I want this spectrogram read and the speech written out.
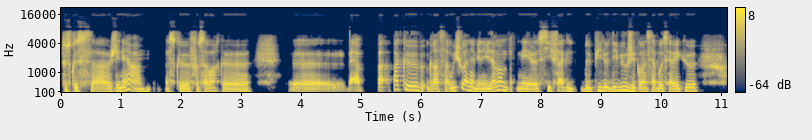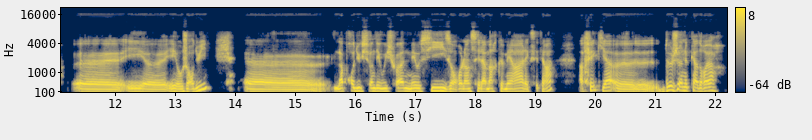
tout ce que ça génère, parce que faut savoir que euh, bah, pas, pas, que grâce à Wishwan, bien évidemment, mais euh, SIFAC, depuis le début où j'ai commencé à bosser avec eux, euh, et, euh, et aujourd'hui, euh, la production des Wishwan, mais aussi ils ont relancé la marque Meral, etc., a fait qu'il y a deux jeunes cadreurs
